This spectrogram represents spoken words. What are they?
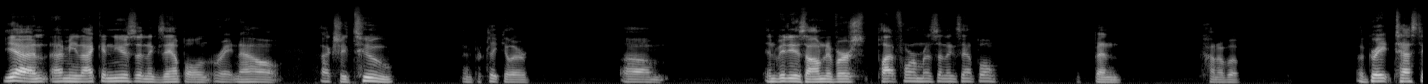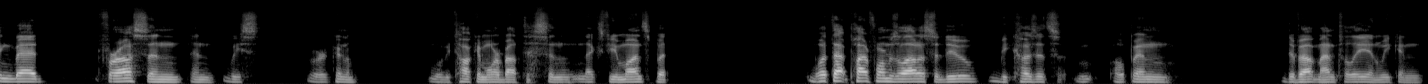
Yeah. And I mean, I can use an example right now, actually two in particular. Um, NVIDIA's Omniverse platform as an example. It's been kind of a a great testing bed for us, and and we we're gonna we'll be talking more about this in the next few months. But what that platform has allowed us to do because it's open developmentally, and we can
